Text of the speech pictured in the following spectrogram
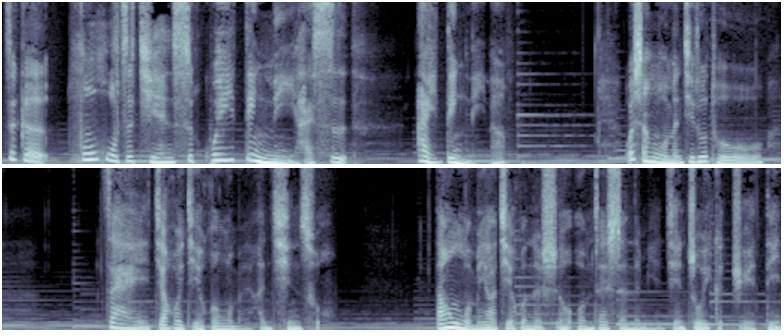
这个夫妇之间是规定你还是爱定你呢？我想，我们基督徒在教会结婚，我们很清楚，当我们要结婚的时候，我们在神的面前做一个决定，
